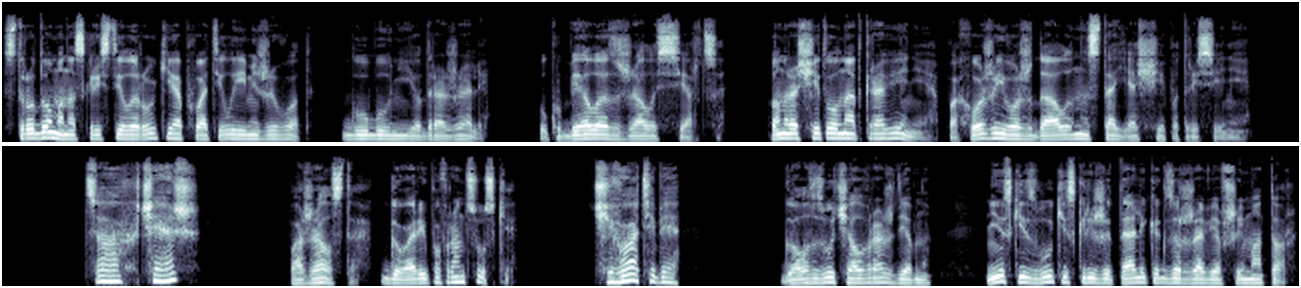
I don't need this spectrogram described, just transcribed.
С трудом она скрестила руки и обхватила ими живот. Губы у нее дрожали. У Кубела сжалось сердце. Он рассчитывал на откровение. Похоже, его ждало настоящее потрясение. «Co хочешь?» «Пожалуйста, говори по-французски». «Чего тебе?» Голос звучал враждебно. Низкие звуки скрежетали, как заржавевший мотор.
